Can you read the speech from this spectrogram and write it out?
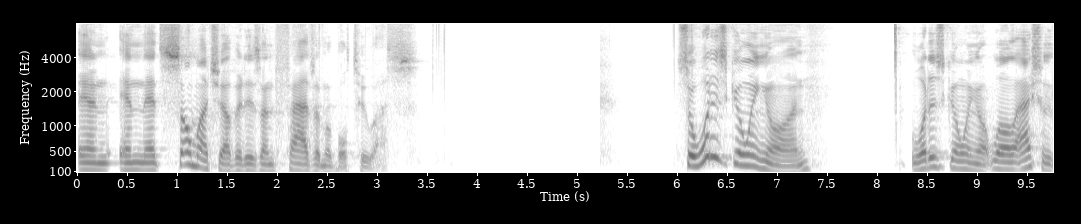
and, and that so much of it is unfathomable to us. So, what is going on? What is going on? Well, actually,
